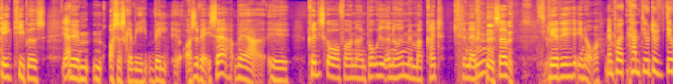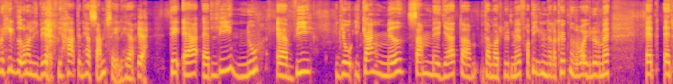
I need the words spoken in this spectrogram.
gatekeepers. Ja. Øhm, og så skal vi vel øh, også være især være øh, kritiske overfor, når en bog hedder noget med Margrethe den anden, så bliver det enormt. Men prøv, kan, det, er jo, det, det er jo det helt vidunderlige ved, at vi har den her samtale her. Ja. Det er, at lige nu er vi jo i gang med, sammen med jer, der, der måtte lytte med fra bilen eller køkkenet, hvor I lytter med, at, at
